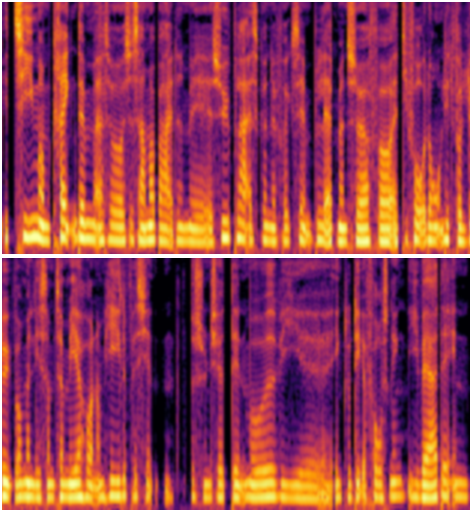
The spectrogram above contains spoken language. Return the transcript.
et team omkring dem, altså også samarbejdet med sygeplejerskerne for eksempel, at man sørger for, at de får et ordentligt forløb, hvor man ligesom tager mere hånd om hele patienten. Så synes jeg, at den måde, vi øh, inkluderer forskning i hverdagen,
